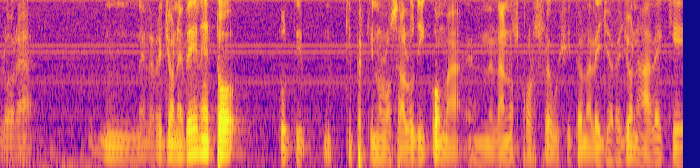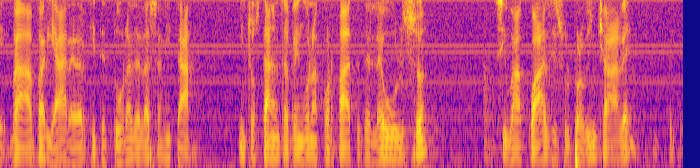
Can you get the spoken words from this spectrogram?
Allora, nella regione Veneto, tutti, per chi non lo sa lo dico, ma eh, l'anno scorso è uscita una legge regionale che va a variare l'architettura della sanità. In sostanza vengono accorpate delle ULS, si va quasi sul provinciale, perché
